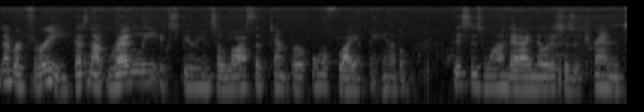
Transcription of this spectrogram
number three, does not readily experience a loss of temper or fly up the handle this is one that I notice as a trend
